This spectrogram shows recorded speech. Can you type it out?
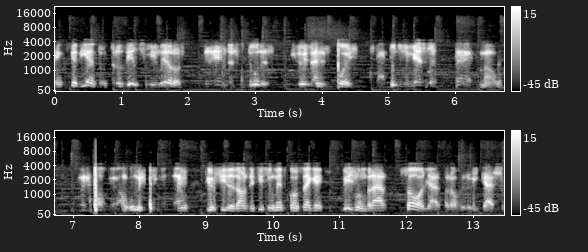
em que se adiantam 300 mil euros de rendas futuras e dois anos depois está tudo na mesma, parece mal. Mas pode ter alguma explicação que os cidadãos dificilmente conseguem vislumbrar só olhar para o verbicacho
